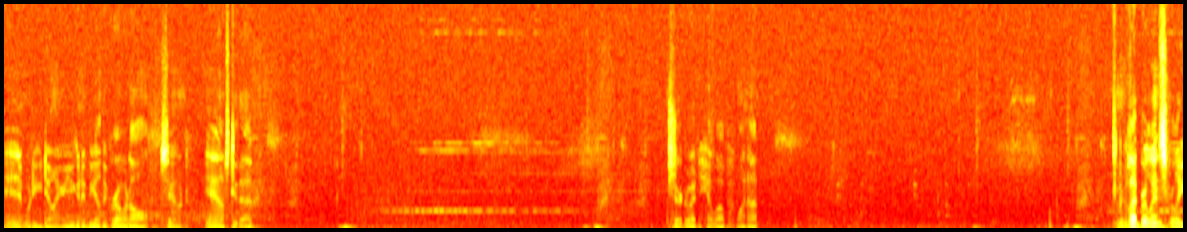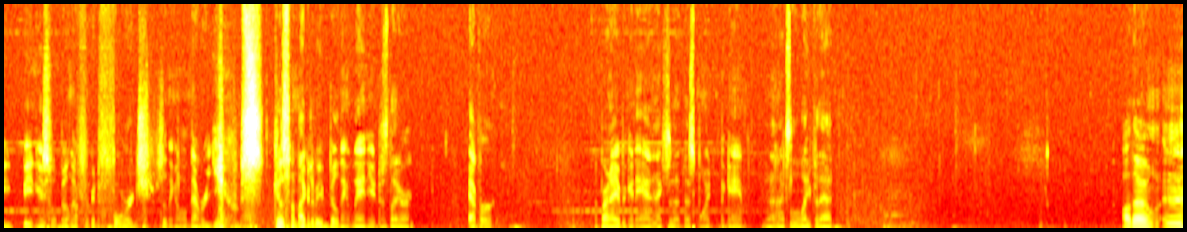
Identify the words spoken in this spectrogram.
And what are you doing? Are you going to be able to grow at all soon? Yeah, let's do that. Sure, go ahead and heal up. Why not? I'm glad Berlin's really being useful building a freaking forge, something I'll never use, because I'm not going to be building land units there. Ever. I'm probably not even going to annex it at this point in the game. No, it's a little late for that. Although, eh,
